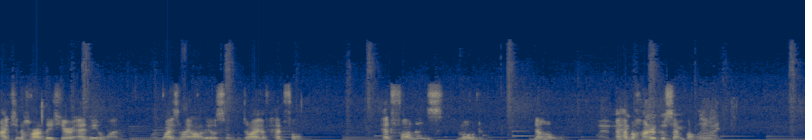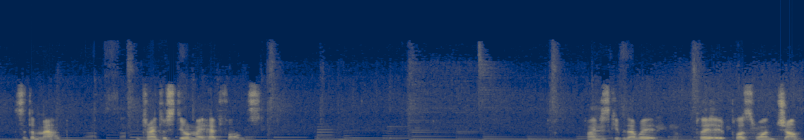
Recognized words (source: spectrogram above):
I can hardly hear anyone. Why is my audio so? Do I have headphone? Headphones mode? No. I have wait, 100% volume. Is it the map? Rob sucks. You trying to steal my headphones? Fine, just keep it that way. Play plus one jump.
